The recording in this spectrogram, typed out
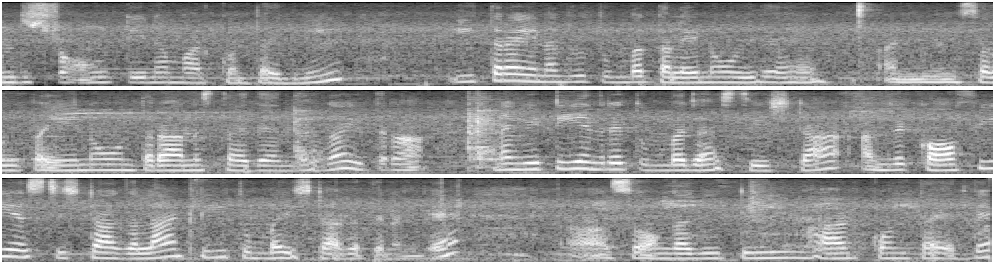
ಒಂದು ಸ್ಟ್ರಾಂಗ್ ಟೀನ ಮಾಡ್ಕೊತಾ ಇದ್ದೀನಿ. ಈ ಥರ ಏನಾದರೂ ತುಂಬ ತಲೆನೋವು ಇದೆ. ಆ್ಯಂಡ್ ಸ್ವಲ್ಪ ಏನೋ ಒಂಥರ ಅನ್ನಿಸ್ತಾ ಇದೆ ಅಂದಾಗ ಈ ಥರ ನನಗೆ ಟೀ ಅಂದರೆ ತುಂಬ ಜಾಸ್ತಿ ಇಷ್ಟ. ಅಂದರೆ ಕಾಫಿ ಅಷ್ಟು ಇಷ್ಟ ಆಗಲ್ಲ ಟೀ ತುಂಬ ಇಷ್ಟ ಆಗುತ್ತೆ ನನಗೆ. ಸೊ ಹಂಗಾಗಿ ಟೀ ಮಾಡ್ಕೊತಾ ಇದ್ದೆ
